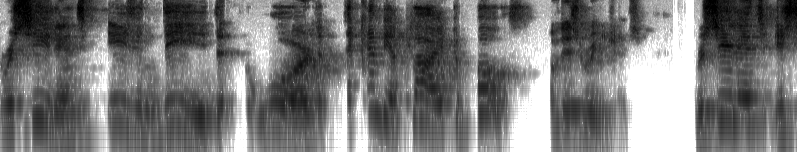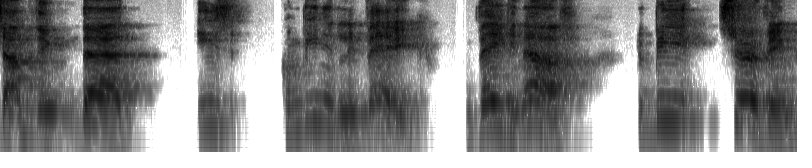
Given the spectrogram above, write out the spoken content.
resilience is indeed a word that can be applied to both of these regions. Resilience is something that is conveniently vague, vague enough to be serving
